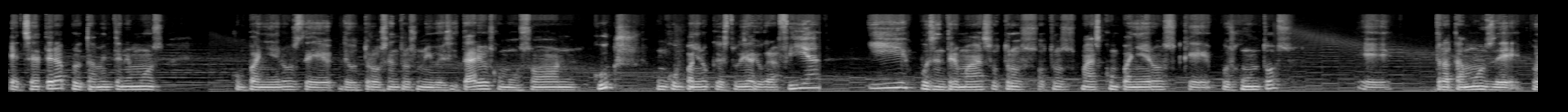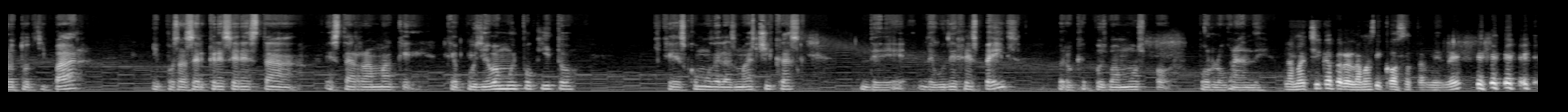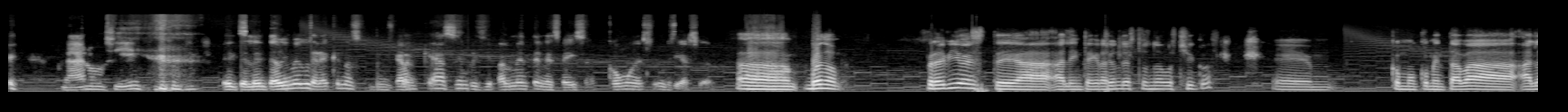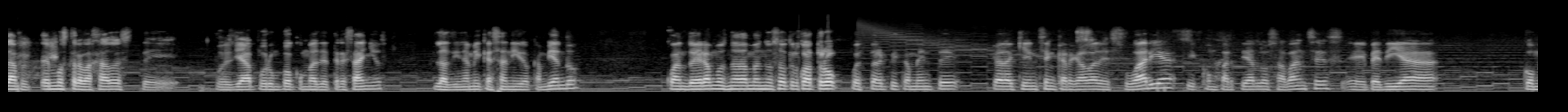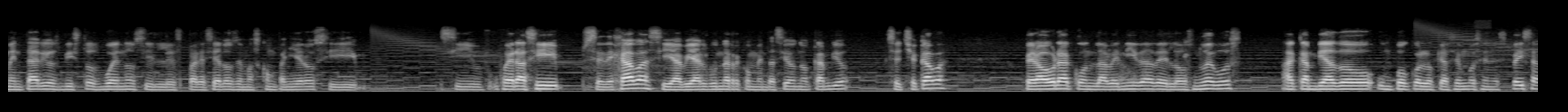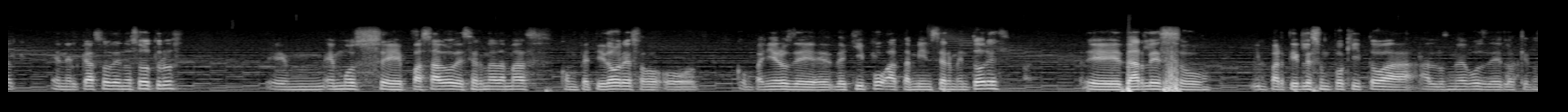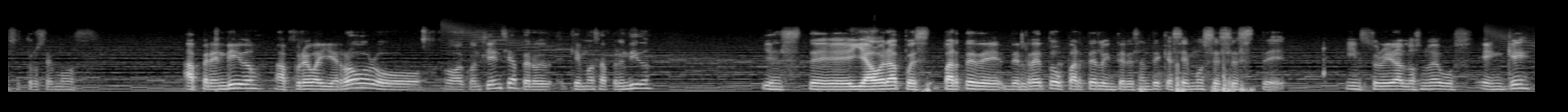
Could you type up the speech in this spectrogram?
etcétera, pero también tenemos compañeros de, otros centros universitarios como son Cooks, un compañero que estudia geografía, y pues entre más otros, otros más compañeros que pues juntos eh, tratamos de prototipar y pues hacer crecer esta, esta rama que, pues lleva muy poquito, que es como de las más chicas de, de UDG Space, pero que pues vamos por, por lo grande. La más chica, pero la más picosa también, ¿eh? Claro, sí. Excelente. A mí me gustaría que nos explicaran qué hacen principalmente en Space, cómo es su investigación. Ah, bueno, previo este, a, la integración de estos nuevos chicos, em, como comentaba Alan, hemos trabajado este, pues ya por un poco más de tres años. Las dinámicas han ido cambiando. Cuando éramos nada más nosotros cuatro, pues prácticamente cada quien se encargaba de su área y compartía los avances, eh, pedía comentarios vistos buenos si les parecía a los demás compañeros. Si, si fuera así, se dejaba. Si había alguna recomendación o cambio, se checaba. Pero ahora con la venida de los nuevos, ha cambiado un poco lo que hacemos en SpaceArt. En el caso de nosotros, Em, hemos eh, pasado de ser nada más competidores o, compañeros de, equipo a también ser mentores, eh, darles o impartirles un poquito a, los nuevos de lo que nosotros hemos aprendido a prueba y error o, a conciencia, pero que hemos aprendido. Y, este, y ahora pues parte del reto, parte de lo interesante que hacemos es este, instruir a los nuevos. ¿En qué?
